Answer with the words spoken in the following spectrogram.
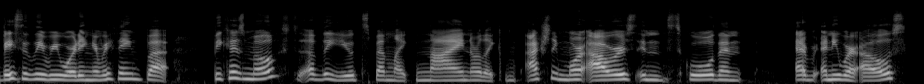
basically rewarding everything. But because most of the youth spend like nine or like actually more hours in school than ev- anywhere else,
